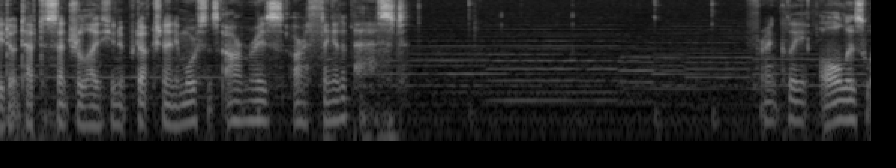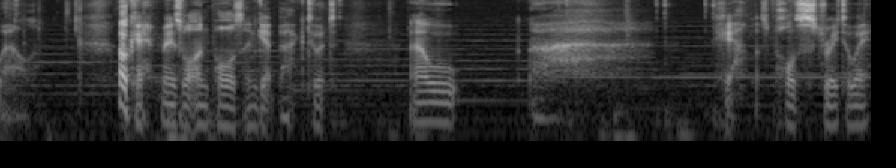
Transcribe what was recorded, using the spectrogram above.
you don't have to centralize unit production anymore since armories are a thing of the past. Frankly, all is well. Okay, may as well unpause and get back to it. Now... Uh, yeah, let's pause straight away.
